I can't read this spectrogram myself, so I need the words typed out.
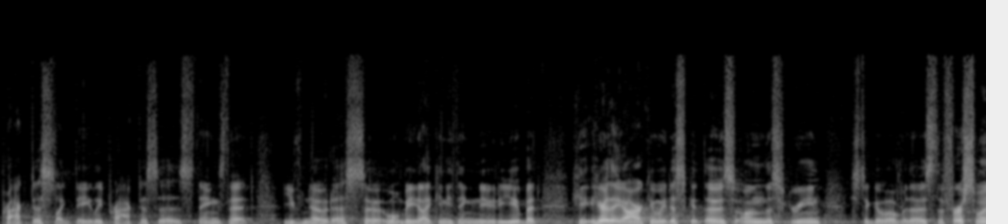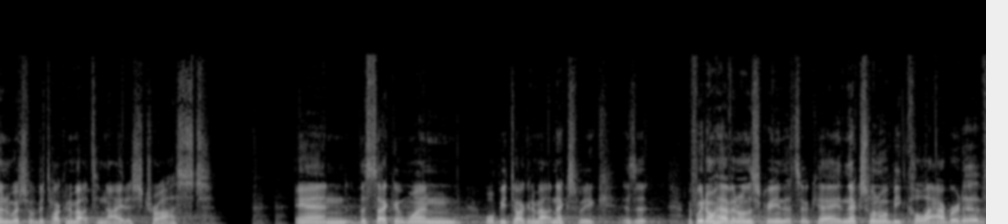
practice, like daily practices, things that you've noticed. So it won't be like anything new to you. But he, here they are. Can we just get those on the screen just to go over those? The first one, which we'll be talking about tonight, is trust. And the second one we'll be talking about next week is it, if we don't have it on the screen, that's okay. The next one will be collaborative,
